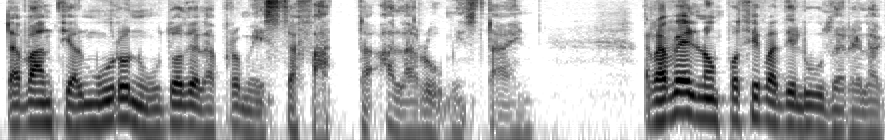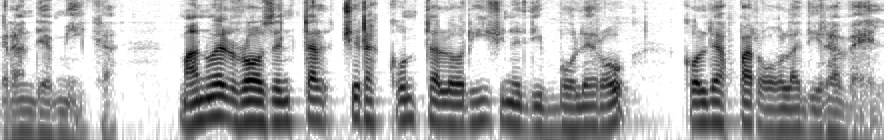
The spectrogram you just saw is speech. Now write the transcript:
davanti al muro nudo della promessa fatta alla Rubinstein. Ravel non poteva deludere la grande amica. Manuel Rosenthal ci racconta l'origine di Bolero con la parola di Ravel.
